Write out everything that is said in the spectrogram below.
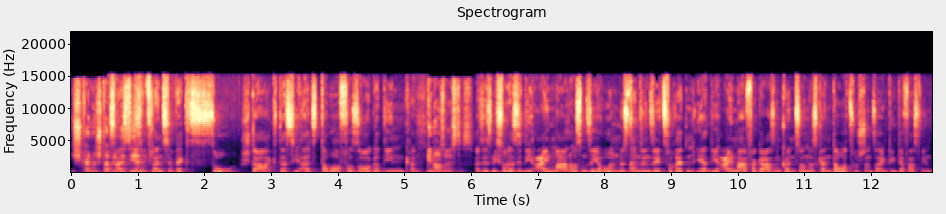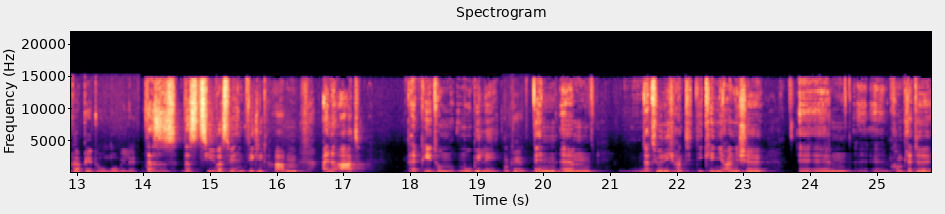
Ich kann es stabilisieren. Das heißt, diese Pflanze wächst so stark, dass sie als Dauerversorger dienen kann. Genau so ist es. Also es ist nicht so, dass Sie die einmal aus dem See holen müsst, Nein. um den See zu retten, eher die einmal vergasen könnt, sondern es kann ein Dauerzustand sein. Klingt ja fast wie ein Perpetuum mobile. Das ist das Ziel, was wir entwickelt haben. Eine Art Perpetuum mobile. Okay. Denn ähm, natürlich hat die kenianische äh, ähm, äh, komplette,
